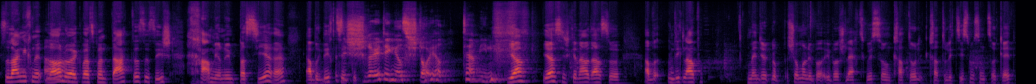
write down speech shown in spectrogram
solange ich nicht nachschaue, was für ein Tag das es ist, kann mir nichts passieren. Aber Es ist. Schrödingers Steuertermin. Ja, ja, es ist genau das so. Aber, und ich glaube, wir haben ja glaub, schon mal über, über schlechtes Gewissen und Katholi Katholizismus und so geredet.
